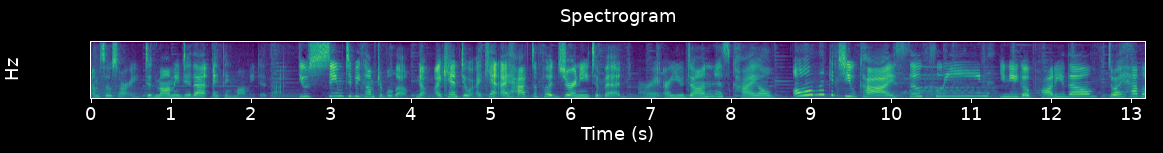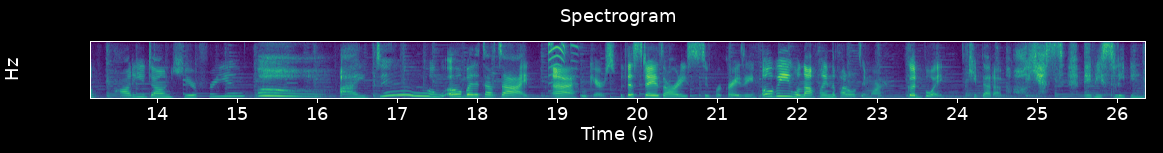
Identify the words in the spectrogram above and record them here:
I'm so sorry. Did mommy do that? I think mommy did that. You seem to be comfortable though. No, I can't do it. I can't. I have to put Journey to bed. All right, are you done? Is Kai all... Oh, look at you, Kai. So clean. You need to go potty though. Do I have a potty down here for you? Oh, I do. Oh, but it's outside. Ah, who cares? But this day is already super crazy. Obi will not play in the puddles anymore. Good boy. Keep that up. Oh, yes. Baby's sleeping.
